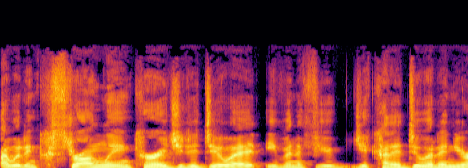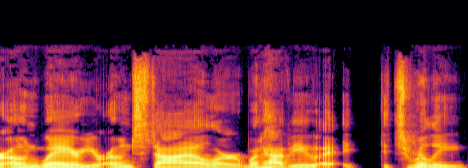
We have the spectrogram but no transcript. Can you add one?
I would enc- strongly encourage you to do it. Even if you, you kind of do it in your own way or your own style or what have you. It, it's really,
